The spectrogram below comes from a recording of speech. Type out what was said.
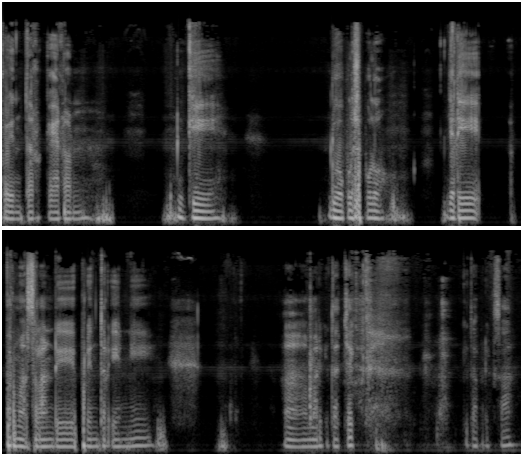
printer Canon G2010. Jadi permasalahan di printer ini uh, mari kita cek kita periksa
